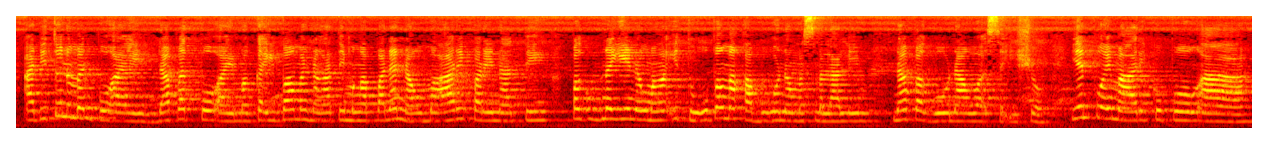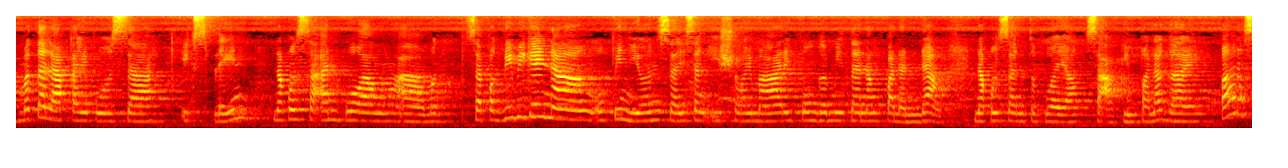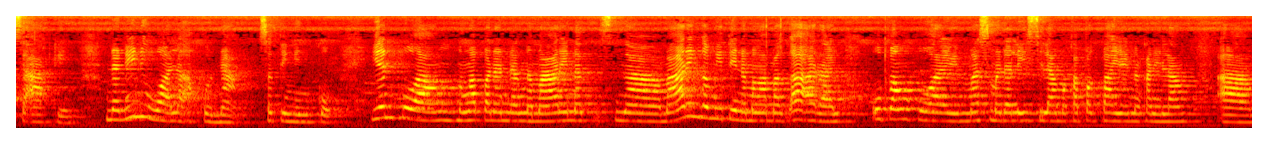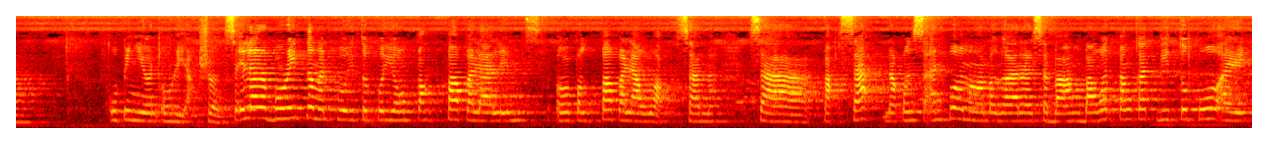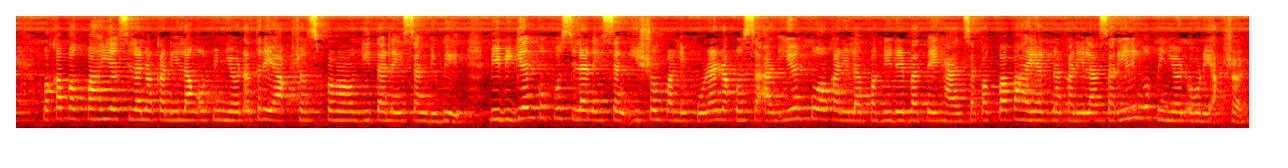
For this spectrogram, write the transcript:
Ah, dito naman po ay dapat po ay magkaiba man ang ating mga pananaw, maaari pa rin nating pag-ugnayin ang mga ito upang makabuo ng mas malalim na pag-uunawa sa isyo. Yan po ay maaari ko pong ah, matalakay po sa explain na kung saan po ang ah, mag- sa pagbibigay ng opinion sa isang isyo ay maaari pong gamitan ng panandang na kung saan ito po ay ah, sa aking palagay, para sa akin, naniniwala ako na sa tingin ko. Yan po ang mga panandang na maaari na, na maaaring gamitin ng mga mag-aaral upang po ay mas madali sila makapagpahayag ng kanilang um, opinion o reaction. Sa elaborate naman po ito po yung pagpapalalim o pagpapalawak sa sa paksa na kung saan po ang mga mag-aaral sa baang bawat pangkat dito po ay makapagpahayag sila ng kanilang opinion at reactions sa pamamagitan ng isang debate. Bibigyan ko po sila ng isang isyong panlipunan na kung saan iyon po ang kanilang pagdidebatehan sa pagpapahayag ng kanilang sariling opinion o reaction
